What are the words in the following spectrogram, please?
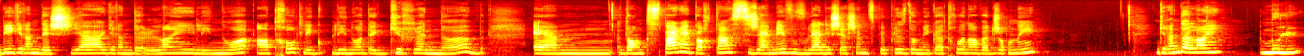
les graines de chia, graines de lin, les noix, entre autres les, les noix de Grenoble. Euh, donc, super important si jamais vous voulez aller chercher un petit peu plus d'oméga 3 dans votre journée. Graines de lin moulues.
